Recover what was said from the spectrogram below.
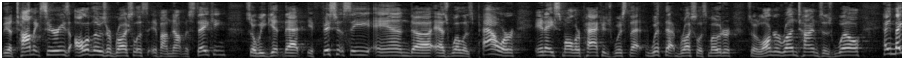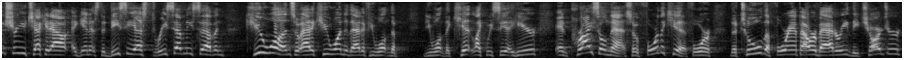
The Atomic series, all of those are brushless if I'm not mistaken. So we get that efficiency and uh, as well as power in a smaller package with that, with that brushless motor. So longer run times as well. Hey, make sure you check it out. Again, it's the DCS 377 Q1. So add a Q1 to that if you want the you want the kit like we see it here? And price on that. So for the kit, for the tool, the 4 amp hour battery, the charger,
